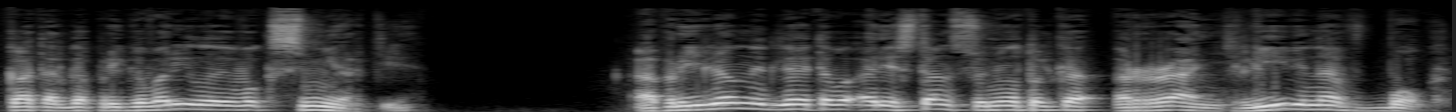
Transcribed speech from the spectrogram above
Каторга приговорила его к смерти. Определенный для этого арестант сумел только ранить Ливина в бок.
